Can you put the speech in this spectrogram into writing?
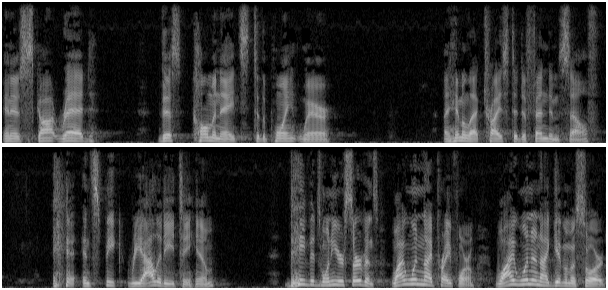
And as Scott read, this culminates to the point where Ahimelech tries to defend himself and speak reality to him. David's one of your servants. Why wouldn't I pray for him? Why wouldn't I give him a sword?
